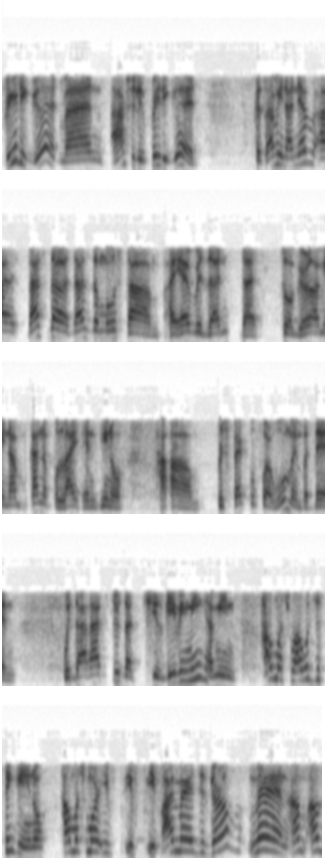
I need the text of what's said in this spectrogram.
pretty good, man. Actually, pretty good. Because, I mean, I never, I, that's the that's the most um, I ever done that to a girl. I mean, I'm kind of polite and, you know, um, respectful for a woman, but then with that attitude that she's giving me, I mean, how much I was just thinking, you know, how much more if, if, if I married this girl, man, I'm, I'm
